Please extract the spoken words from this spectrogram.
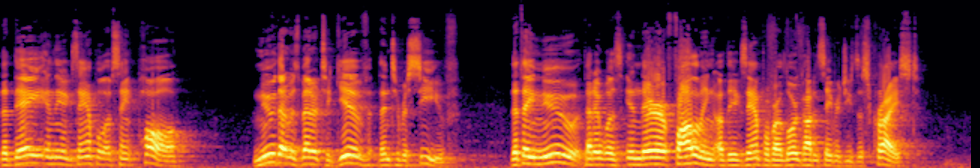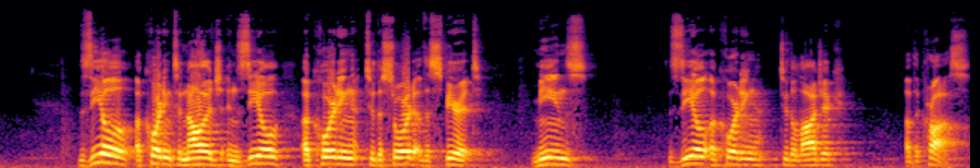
that they, in the example of St. Paul, knew that it was better to give than to receive that they knew that it was in their following of the example of our Lord God and Savior Jesus Christ. Zeal according to knowledge and zeal according to the sword of the Spirit means zeal according to the logic of the cross.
